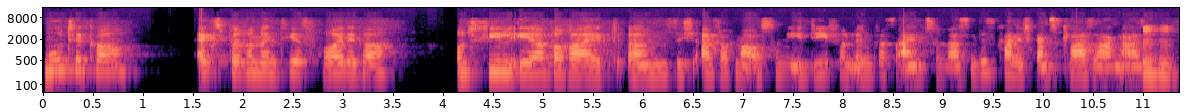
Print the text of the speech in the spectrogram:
mutiger, experimentierfreudiger und viel eher bereit, ähm, sich einfach mal auf so eine Idee von irgendwas einzulassen. Das kann ich ganz klar sagen. Also mhm.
